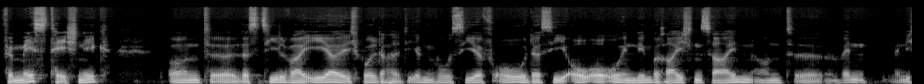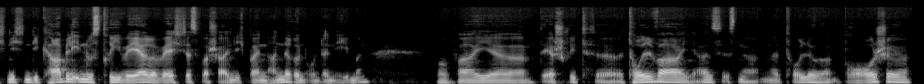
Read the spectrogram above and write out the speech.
für Messtechnik und äh, das Ziel war eher, ich wollte halt irgendwo CFO oder COO in den Bereichen sein. Und äh, wenn, wenn ich nicht in die Kabelindustrie wäre, wäre ich das wahrscheinlich bei einem anderen Unternehmen. Wobei äh, der Schritt äh, toll war. Ja, es ist eine, eine tolle Branche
